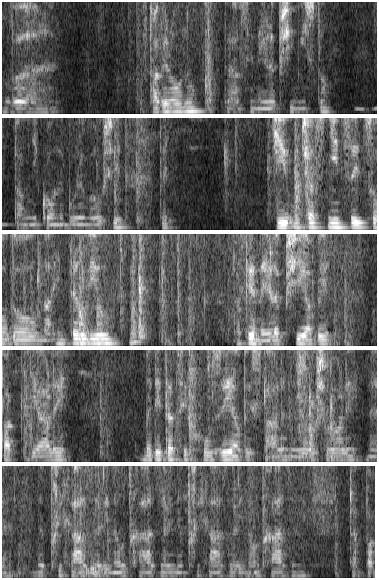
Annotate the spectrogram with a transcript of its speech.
v, v pavilonu, to je asi nejlepší místo. Tam nikoho nebudeme rušit. Teď ti účastníci, co jdou na interview, hm? tak je nejlepší, aby pak dělali meditaci v chůzi, aby stále nevyrušovali, ne, nepřicházeli, neodcházeli, nepřicházeli, neodcházeli, tak pak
